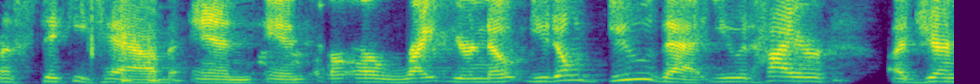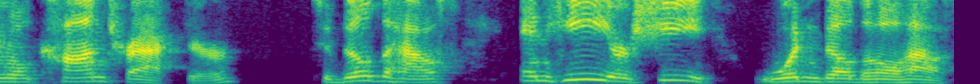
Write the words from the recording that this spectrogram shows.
a sticky tab and and or, or, write your note. You don't do that. You would hire a general contractor to build the house, and he or she wouldn't build the whole house.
